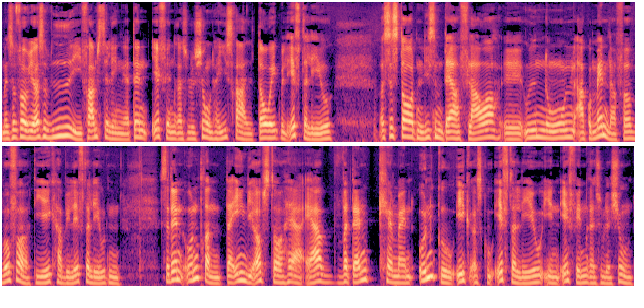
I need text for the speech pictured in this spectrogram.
Men så får vi også at vide i fremstillingen, at den FN-resolution har Israel dog ikke vil efterleve. Og så står den ligesom der og flagrer, øh, uden nogen argumenter for, hvorfor de ikke har vil efterleve den. Så den undren, der egentlig opstår her, er, hvordan kan man undgå ikke at skulle efterleve en FN-resolution?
